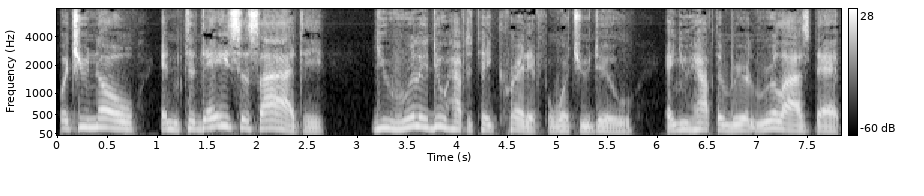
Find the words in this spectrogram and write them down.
but you know, in today's society, you really do have to take credit for what you do. And you have to re- realize that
